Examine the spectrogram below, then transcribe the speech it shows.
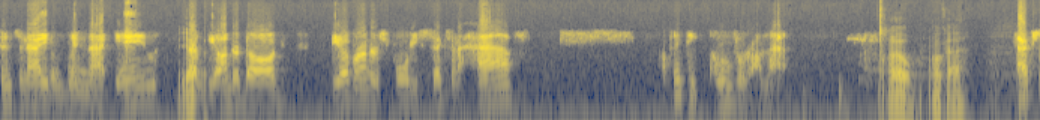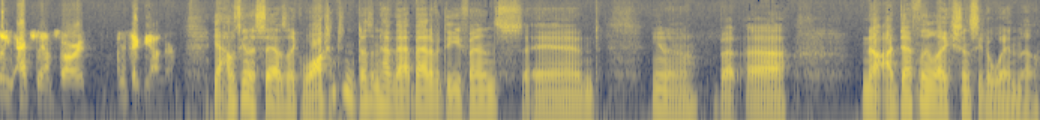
Cincinnati to win that game Yep. the underdog. The over under is 46 and a half. I'll take the over on that. oh, okay. Actually, actually, I'm sorry. I'm to take the under. Yeah, I was gonna say I was like Washington doesn't have that bad of a defense, and you know, but uh, no, I definitely like Cincy to win though.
